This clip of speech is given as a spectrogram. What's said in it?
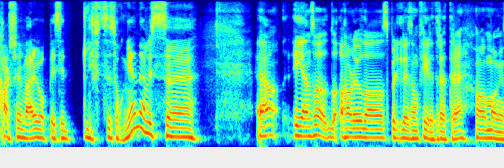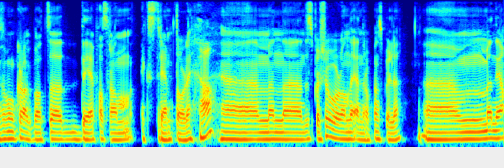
kanskje være oppe i sitt livssesong igjen. hvis... Uh... Ja, igjen så har de jo da spilt liksom 4-3-3, og mange som klager på at eh, det passer han ekstremt dårlig. Ja. Uh, men det spørs jo hvordan det ender opp med spillet. Men ja,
